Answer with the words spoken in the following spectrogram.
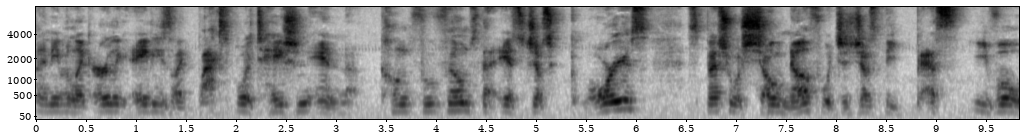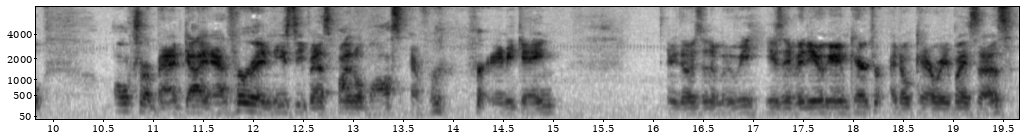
and even like early 80s like black exploitation and kung fu films that it's just glorious especially with Sho'nuff Nuff which is just the best evil ultra bad guy ever and he's the best final boss ever for any game Even though he's in a movie, he's a video game character. I don't care what anybody says.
